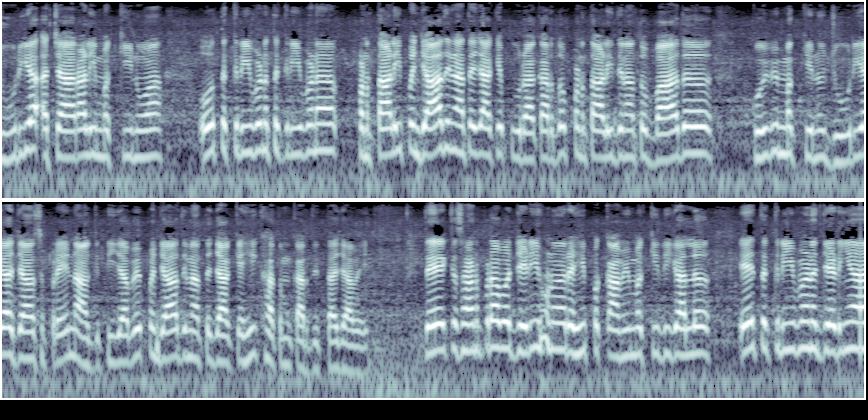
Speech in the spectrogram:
ਯੂਰੀਆ ਅਚਾਰ ਵਾਲੀ ਮੱਕੀ ਨੂੰ ਆ, ਉਹ ਤਕਰੀਬਨ ਤਕਰੀਬਨ 45 50 ਦਿਨਾਂ ਤੇ ਜਾ ਕੇ ਪੂਰਾ ਕਰ ਦੋ 45 ਦਿਨਾਂ ਤੋਂ ਬਾਅਦ ਕੋਈ ਵੀ ਮੱਕੀ ਨੂੰ ਯੂਰੀਆ ਜਾਂ ਸਪਰੇਅ ਨਾ ਕੀਤੀ ਜਾਵੇ 50 ਦਿਨਾਂ ਤੇ ਜਾ ਕੇ ਹੀ ਖਤਮ ਕਰ ਦਿੱਤਾ ਜਾਵੇ। ਤੇ ਕਿਸਾਨ ਭਰਾਵੋ, ਜਿਹੜੀ ਹੁਣ ਰਹੀ ਪਕਾਵੀ ਮੱਕੀ ਦੀ ਗੱਲ, ਇਹ ਤਕਰੀਬਨ ਜਿਹੜੀਆਂ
